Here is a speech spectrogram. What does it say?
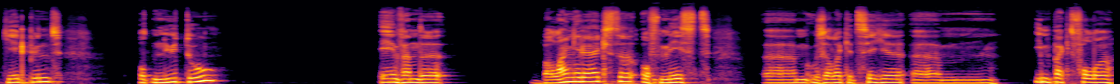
keerpunt tot nu toe een van de belangrijkste of meest, ehm, hoe zal ik het zeggen, ehm, impactvolle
